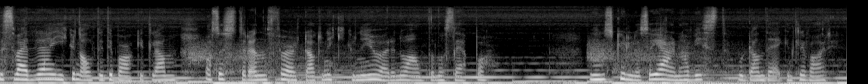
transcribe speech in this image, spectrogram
Dessverre gikk hun alltid tilbake til ham, og søsteren følte at hun ikke kunne gjøre noe annet enn å se på. Men hun skulle så gjerne ha visst hvordan det egentlig var.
